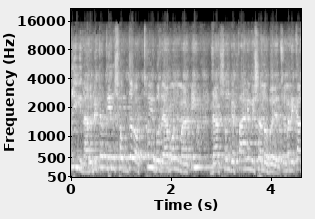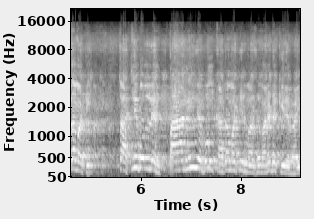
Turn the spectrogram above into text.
তিন, আরবিতে তিন শব্দের অর্থই হলো এমন মাটি যার সঙ্গে পানি মিশানো হয়েছে মানে কাদামাটি। তো আপনি বললেন পানি এবং কাদামাটির মাঝে মানেটা কি রে ভাই?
